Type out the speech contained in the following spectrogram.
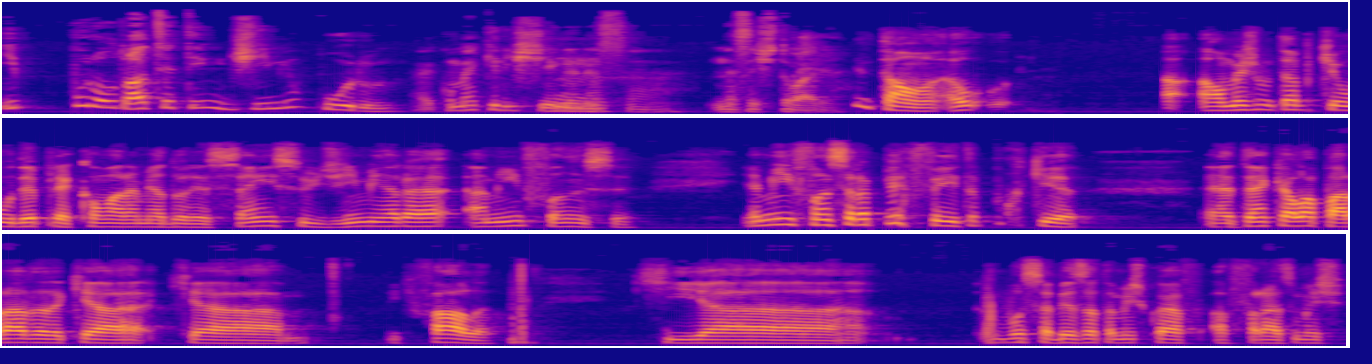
E por outro lado, você tem o Jimmy o puro. Como é que ele chega hum. nessa, nessa história? Então, eu, ao mesmo tempo que o Deprecão era minha adolescência, o Jimmy era a minha infância. E a minha infância era perfeita, por quê? É, tem aquela parada que a. que a. É que fala? Que a. Não vou saber exatamente qual é a, a frase, mas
